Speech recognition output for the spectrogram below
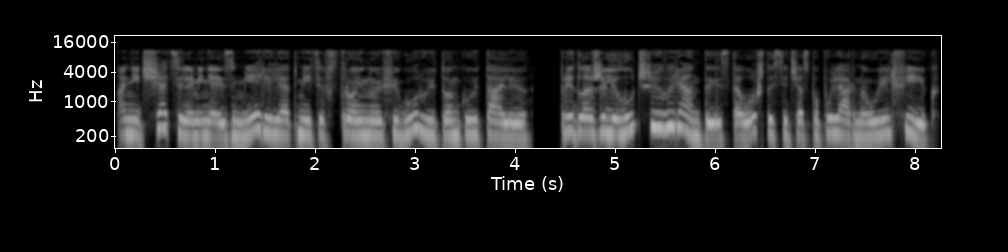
Они тщательно меня измерили, отметив стройную фигуру и тонкую талию, предложили лучшие варианты из того, что сейчас популярно у эльфиек.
